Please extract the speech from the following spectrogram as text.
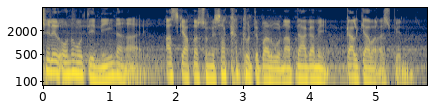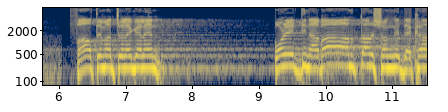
ছেলের অনুমতি নিই নাই। আজকে আপনার সঙ্গে সাক্ষাৎ করতে পারব না, আপনি আগামী, কালকে আবার আসবেন। ফাতেমা চলে গেলেন। পরের দিন আবার তার সঙ্গে দেখা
